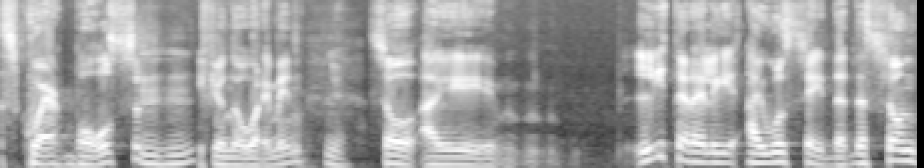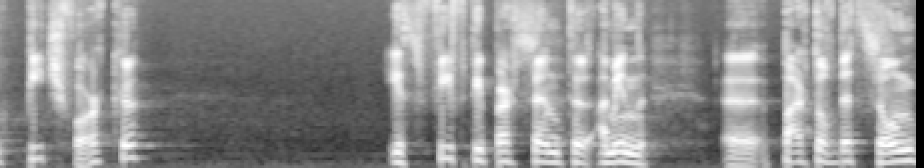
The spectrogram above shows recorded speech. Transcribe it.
square balls, if you know what I mean. Yeah. So I literally I will say that the song Pitchfork is fifty percent. I mean, uh, part of that song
